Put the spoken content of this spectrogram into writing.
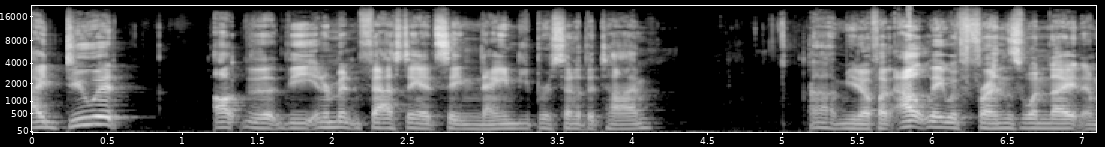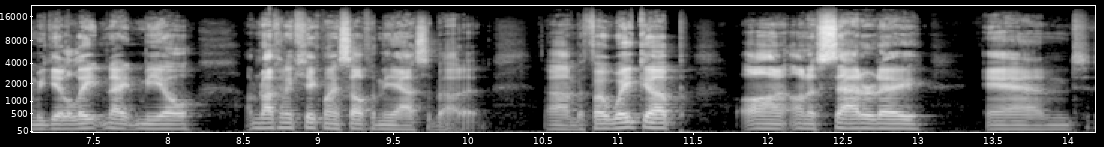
I do it uh, the, the intermittent fasting. I'd say 90% of the time. Um, you know, if I'm out late with friends one night and we get a late night meal, I'm not going to kick myself in the ass about it. Um, if I wake up on, on a Saturday and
